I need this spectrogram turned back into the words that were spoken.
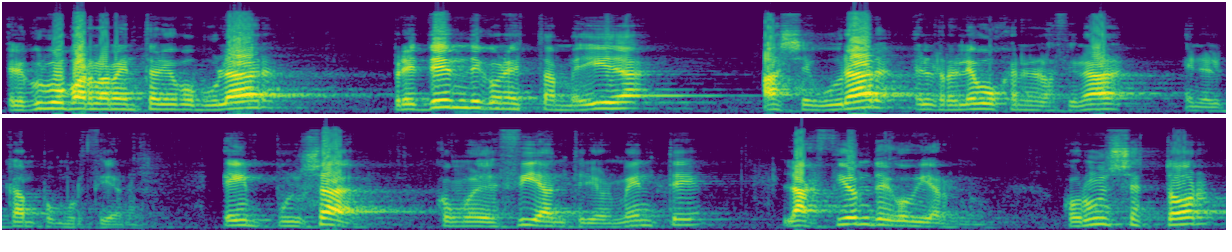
El Grupo Parlamentario Popular pretende con estas medidas asegurar el relevo generacional en el campo murciano e impulsar, como decía anteriormente, la acción de gobierno con un sector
